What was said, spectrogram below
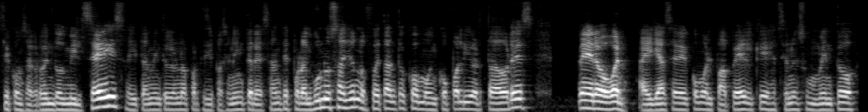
se consagró en 2006, ahí también tuvieron una participación interesante, por algunos años no fue tanto como en Copa Libertadores, Pero bueno, ahí ya se ve como el papel que ejercieron en su momento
